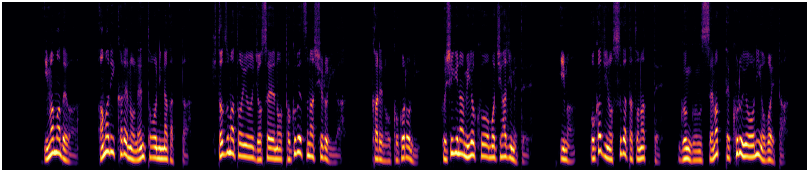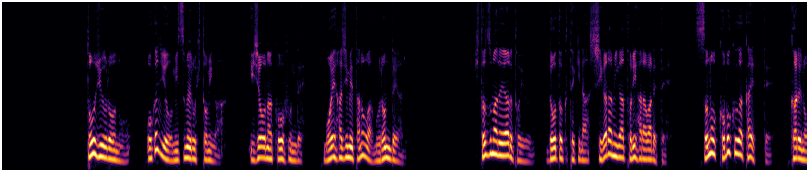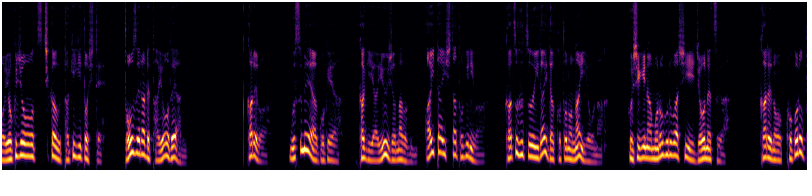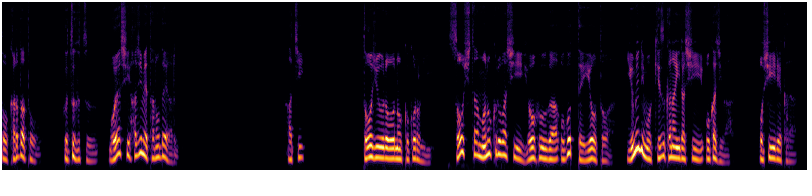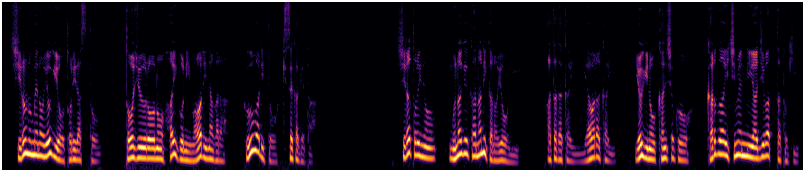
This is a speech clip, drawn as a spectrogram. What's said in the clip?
今までは、あまり彼の念頭になかった人妻という女性の特別な種類が彼の心に不思議な魅力を持ち始めて、今、岡地の姿となってぐんぐん迫ってくるように覚えた。東十郎の岡地を見つめる瞳が異常な興奮で燃え始めたのは無論である。人妻であるという道徳的なしがらみが取り払われて、その古木が帰って彼の欲情を培う焚き木として遠ぜられたようである。彼は、娘や御家や鍵や遊女などに相対した時には、かつふつ抱いたことのないような、不思議な物狂わしい情熱が、彼の心と体とを、ふつふつ燃やし始めたのである。八、東十郎の心に、そうした物狂わしい標風が起こっていようとは、夢にも気づかないらしい岡地は、押し入れから白ぬめの余儀を取り出すと、東十郎の背後に回りながら、ふんわりと着せかけた。白鳥の胸毛か何かのように、暖かい柔らかい余儀の感触を体一面に味わったとき、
